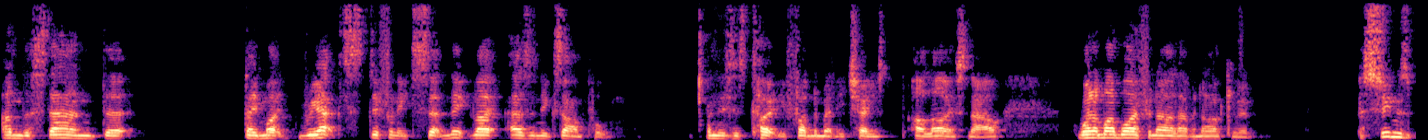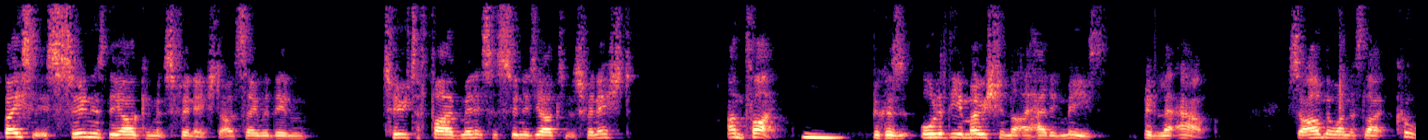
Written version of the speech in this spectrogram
understand that they might react differently to certain things. Like, as an example, and this has totally fundamentally changed our lives now. When my wife and I will have an argument, as soon as basically as soon as the argument's finished, I'd say within two to five minutes, as soon as the argument's finished, I'm fine mm. because all of the emotion that I had in me has been let out. So I'm the one that's like, cool.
